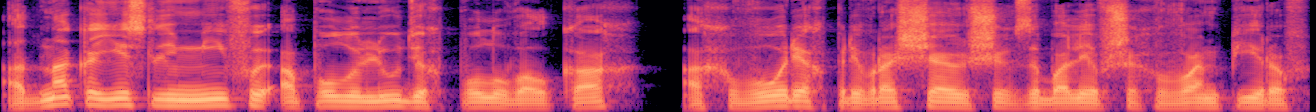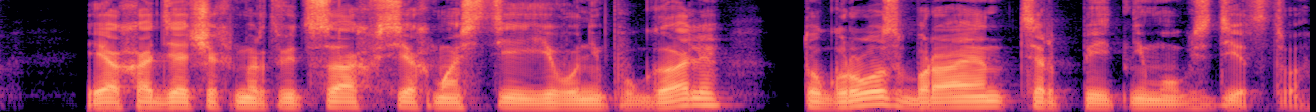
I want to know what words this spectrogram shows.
Однако если мифы о полулюдях-полуволках, о хворях, превращающих заболевших в вампиров, и о ходячих мертвецах всех мастей его не пугали – то гроз Брайан терпеть не мог с детства.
